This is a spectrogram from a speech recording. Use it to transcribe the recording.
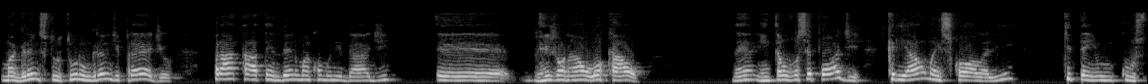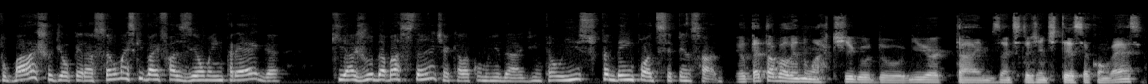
uma grande estrutura, um grande prédio para estar tá atendendo uma comunidade é, regional, local. Né? Então você pode criar uma escola ali que tem um custo baixo de operação, mas que vai fazer uma entrega que ajuda bastante aquela comunidade. Então, isso também pode ser pensado. Eu até estava lendo um artigo do New York Times antes da gente ter essa conversa,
